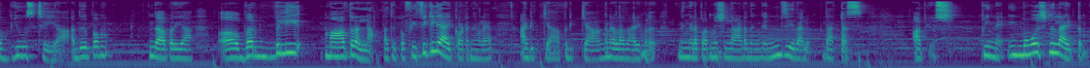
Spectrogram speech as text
അബ്യൂസ് ചെയ്യുക. അതിപ്പം എന്താ പറയുക വെർബലി മാത്രമല്ല അതിപ്പോൾ ഫിസിക്കലി ആയിക്കോട്ടെ നിങ്ങളെ അടിക്കുക പിടിക്കുക അങ്ങനെയുള്ള കാര്യങ്ങൾ നിങ്ങളുടെ പെർമിഷനിലാണ് നിങ്ങൾ എന്ത് ചെയ്താലും ദാറ്റ് ഇസ് അബ്യൂസ് പിന്നെ ഇമോഷണലായിട്ടും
